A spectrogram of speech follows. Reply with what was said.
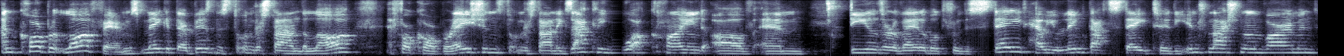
And corporate law firms make it their business to understand the law for corporations, to understand exactly what kind of um, deals are available through the state, how you link that state to the international environment,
